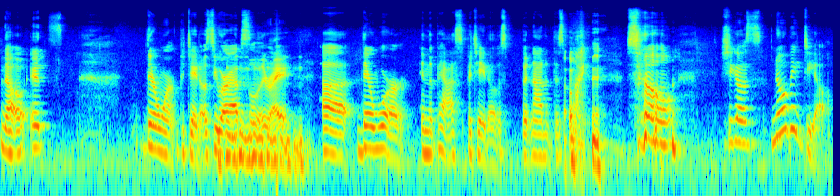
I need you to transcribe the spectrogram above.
no, it's there weren't potatoes. You are absolutely right. Uh, there were in the past potatoes, but not at this point. Okay. So she goes, No big deal.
